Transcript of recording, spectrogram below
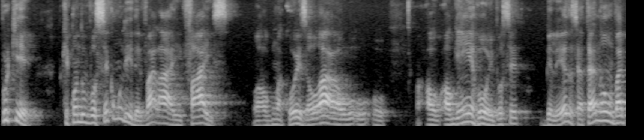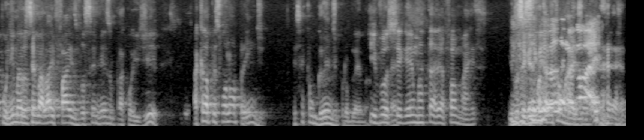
Por quê? Porque quando você, como líder, vai lá e faz alguma coisa, ou, ah, ou, ou alguém errou e você, beleza, você até não vai punir, mas você vai lá e faz você mesmo para corrigir, aquela pessoa não aprende. Esse é que é o grande problema. E você né? ganha uma tarefa a mais. E você, ganha uma tarefa a mais. mais. Né?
